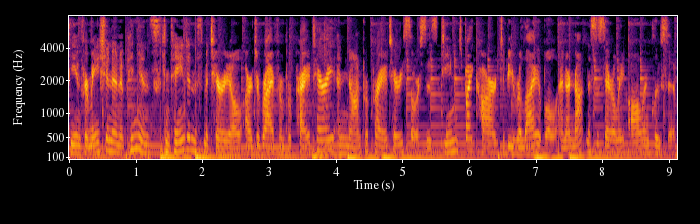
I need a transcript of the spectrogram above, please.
The information and opinions contained in this material are derived from proprietary and non proprietary sources deemed by KAR to be reliable and are not necessarily all inclusive.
